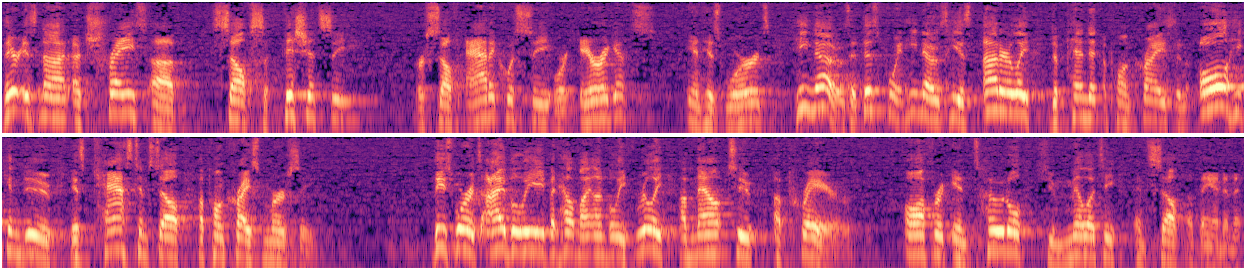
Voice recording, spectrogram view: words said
There is not a trace of self sufficiency or self adequacy or arrogance in his words. He knows, at this point, he knows he is utterly dependent upon Christ, and all he can do is cast himself upon Christ's mercy. These words, I believe, but help my unbelief, really amount to a prayer offered in total humility and self abandonment.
